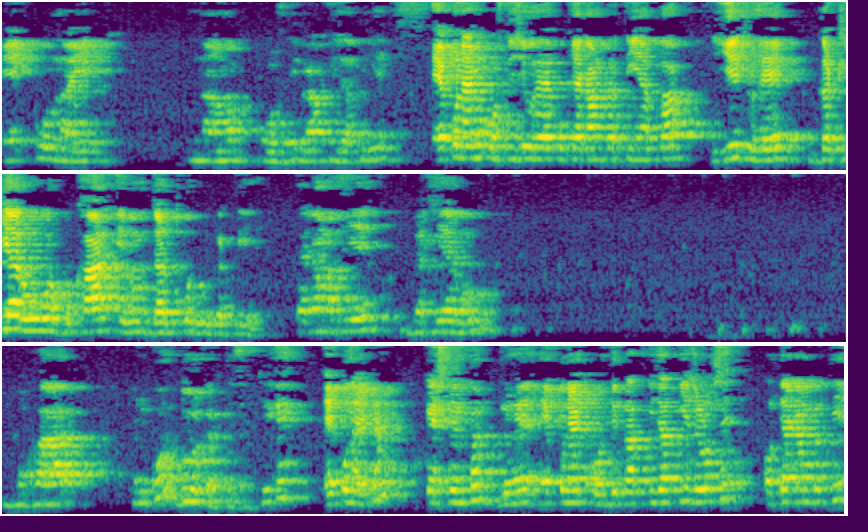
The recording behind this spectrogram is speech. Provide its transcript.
एकोनाइट नामक औषधि प्राप्त की जाती है। एकोनाइट औषधि जो है, वो क्या काम करती है आपका? ये जो है, गठिया रोग और बुखार एवं दर्द को दूर करती है। क्या काम आती है? गठिया रोग, बुखार, इनको दूर करती है, ठीक है? एकोनाइटम कैस्पेंथम जो है एकोनाइट औषधि प्राप्त की जाती है जड़ों से और क्या काम करती है?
